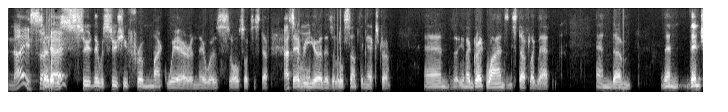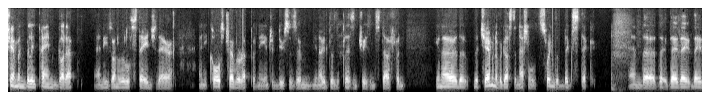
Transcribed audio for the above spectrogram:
Nice. So okay. there was su- there was sushi from Mike Weir, and there was all sorts of stuff. That's so every cool. year there's a little something extra, and you know great wines and stuff like that. And um, then then Chairman Billy Payne got up, and he's on a little stage there, and he calls Trevor up and he introduces him. You know, does the pleasantries and stuff, and you know the the chairman of Augusta National swings a big stick, and uh, they they they they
